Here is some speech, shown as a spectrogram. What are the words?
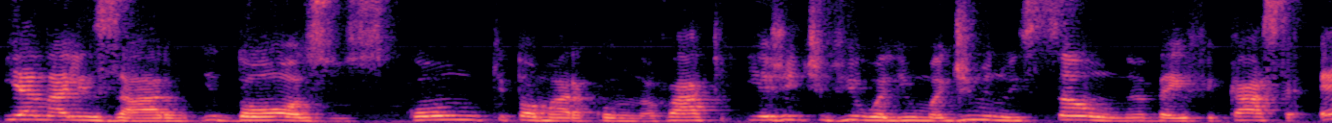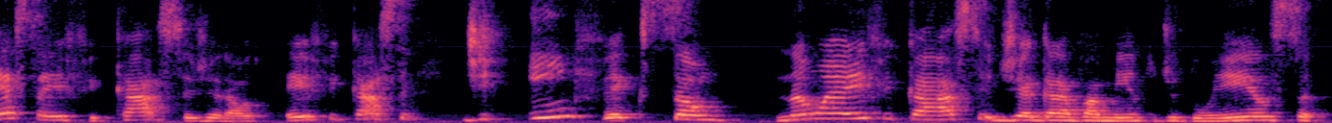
e analisaram idosos com que tomaram a Coronavac e a gente viu ali uma diminuição né, da eficácia. Essa eficácia, Geraldo, é eficácia de infecção, não é eficácia de agravamento de doença,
